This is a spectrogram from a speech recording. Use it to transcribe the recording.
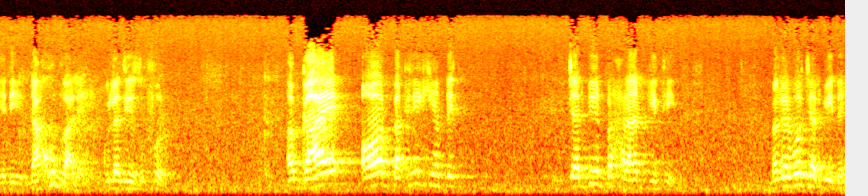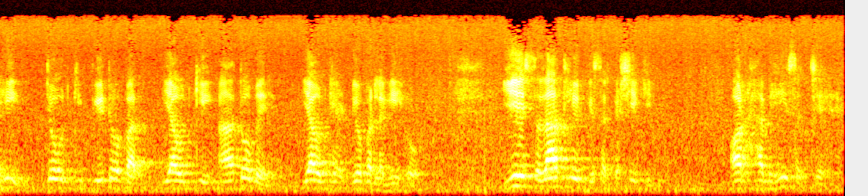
یعنی ناخن والے ہیں گلزی ظفر اب گائے اور بکری کی ہم نے چربی ان پر حرام کی تھی، مگر وہ چربی نہیں جو ان کی پیٹوں پر یا ان کی آنتوں میں یا ان کی ہڈیوں پر لگی ہو۔ یہ سزا تھی ان کی سرکشی کی، اور ہم ہی سچے ہیں۔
